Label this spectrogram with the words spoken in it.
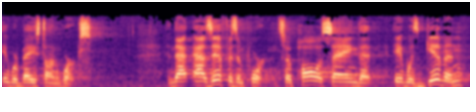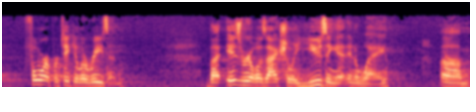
it were based on works. And that as if is important. So Paul is saying that it was given for a particular reason, but Israel is actually using it in a way. Um,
